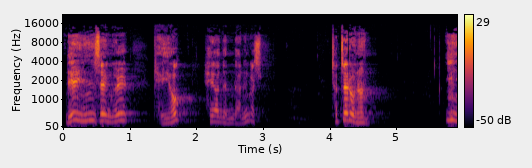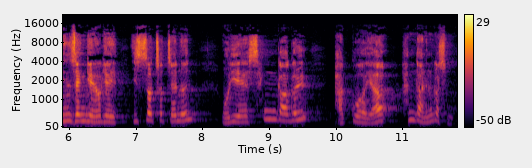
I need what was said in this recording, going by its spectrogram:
내 인생을 개혁해야 된다는 것입니다. 첫째로는 이 인생 개혁에 있어 첫째는 우리의 생각을 바꾸어야 한다는 것입니다.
